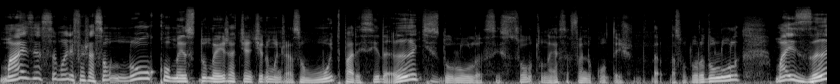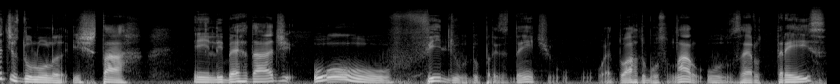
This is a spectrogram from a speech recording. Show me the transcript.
Mas essa manifestação no começo do mês já tinha tido uma manifestação muito parecida antes do Lula ser solto, né? Essa foi no contexto da, da soltura do Lula, mas antes do Lula estar em liberdade, o filho do presidente, o Eduardo Bolsonaro, o 03,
